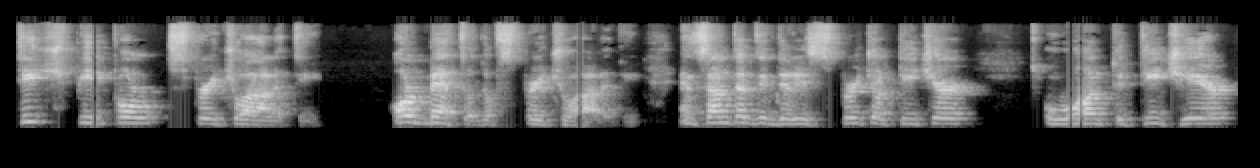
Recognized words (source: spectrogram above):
teach people spirituality, all method of spirituality. And sometimes if there is spiritual teacher who want to teach here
